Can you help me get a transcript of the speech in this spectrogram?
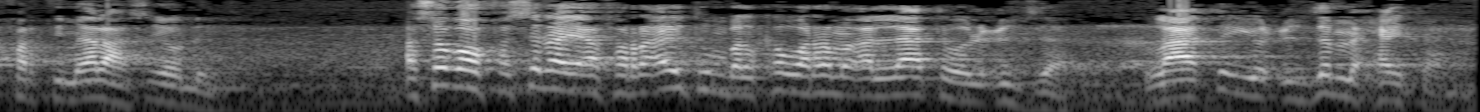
afartii meelahaas ayuu dhintay. Isagoo fasiraya afa ra'aytum bal ka warrama allaata waalcuzza laata iyo cuzo maxay tahay?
